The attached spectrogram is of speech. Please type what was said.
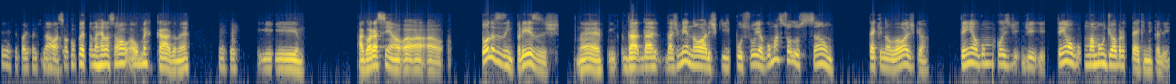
Sim, você pode continuar. Não, só completando a relação ao, ao mercado, né? Sim, sim. E agora assim, a, a, a, todas as empresas, né, da, da, das menores que possuem alguma solução tecnológica, tem alguma coisa de, de, tem uma mão de obra técnica ali.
